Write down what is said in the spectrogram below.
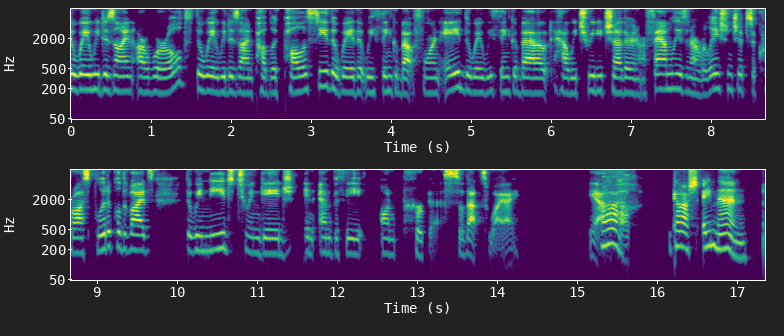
the way we design our world, the way we design public policy, the way that we think about foreign aid, the way we think about how we treat each other in our families and our relationships across political divides, that we need to engage in empathy on purpose. So that's why I, yeah. Ah, Gosh, amen.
